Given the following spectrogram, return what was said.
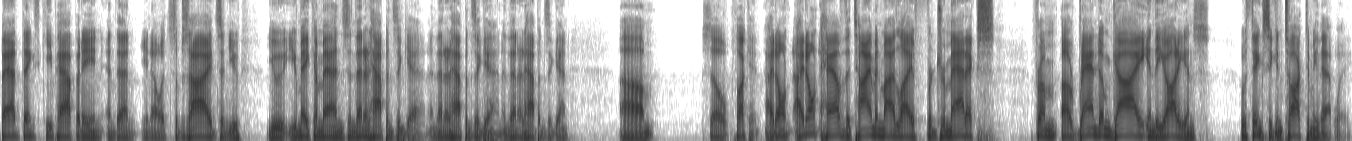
bad things keep happening and then you know it subsides and you you you make amends and then it happens again and then it happens again and then it happens again. Um so fuck it. I don't i don't have the time in my life for dramatics from a random guy in the audience who thinks he can talk to me that way.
